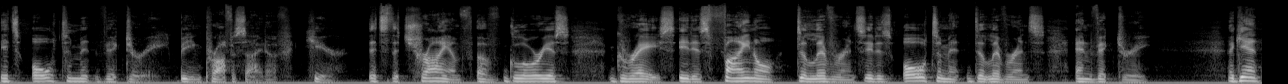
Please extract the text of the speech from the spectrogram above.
it's ultimate victory being prophesied of here. It's the triumph of glorious grace. It is final deliverance. It is ultimate deliverance and victory. Again,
